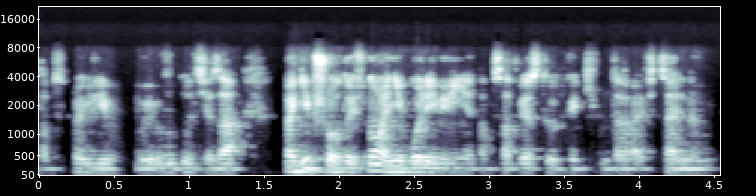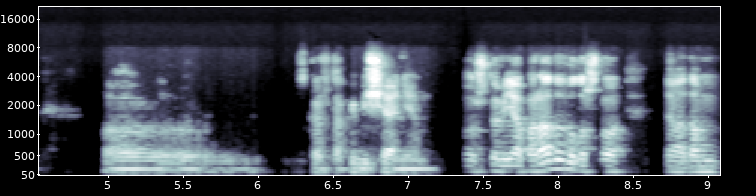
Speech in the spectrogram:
там, справедливой выплате за погибшего. То есть ну, они более-менее там, соответствуют каким-то официальным э, скажем так, обещаниям. То, что меня порадовало, что а, там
